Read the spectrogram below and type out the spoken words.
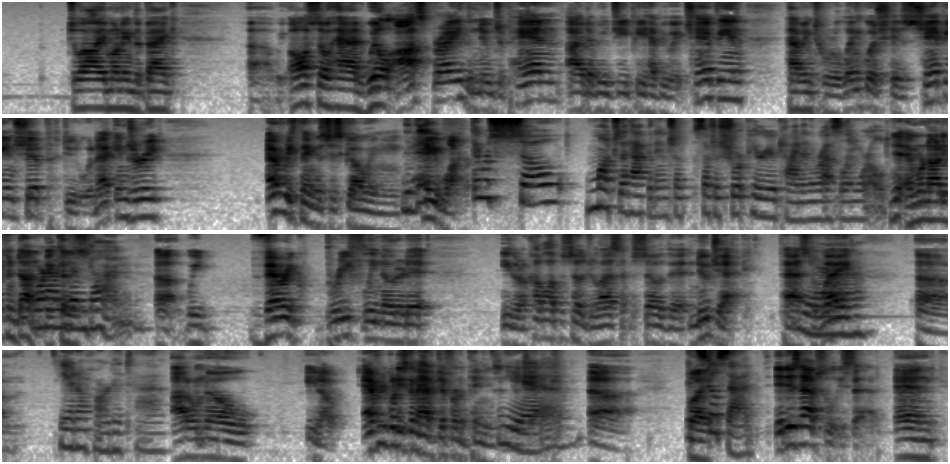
July Money in the Bank. Uh, we also had Will Ospreay, the New Japan IWGP Heavyweight Champion, having to relinquish his championship due to a neck injury. Everything is just going They- haywire. There was so much that happened in such a short period of time in the wrestling world. Yeah, and we're not even done We're not because even done. uh, we very briefly noted it, either a couple episodes or last episode, that New Jack passed away. Um, He had a heart attack. I don't know, you know, everybody's going to have different opinions of Yeah. Jack. Uh, It's still sad. it is absolutely sad. And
